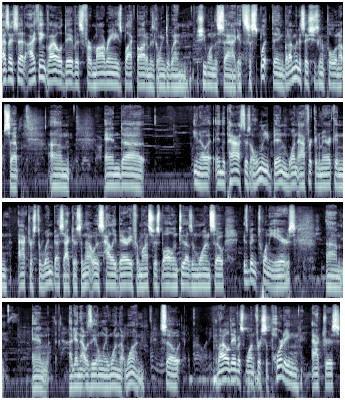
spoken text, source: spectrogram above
as I said, I think Viola Davis for Ma Rainey's Black Bottom is going to win. She won the SAG. It's a split thing, but I'm going to say she's going to pull an upset. Um, and uh, you know, in the past, there's only been one African American actress to win Best Actress, and that was Halle Berry for Monsters Ball in 2001. So it's been 20 years. Um, and again, that was the only one that won. So Viola Davis won for supporting actress,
